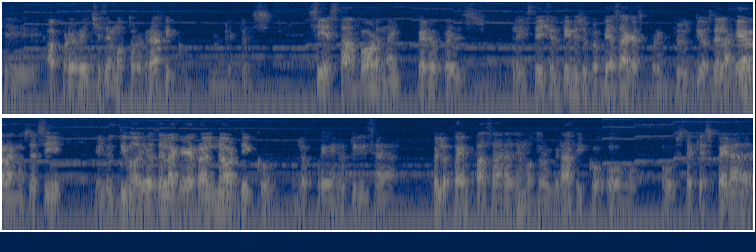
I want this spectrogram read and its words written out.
que aproveche ese motor gráfico? Porque pues, sí, está Fortnite, pero pues PlayStation tiene sus propias sagas, por ejemplo, el Dios de la Guerra, no sé si el último Dios de la Guerra, el nórdico, lo pueden utilizar, pues lo pueden pasar a ese motor gráfico, o, o usted qué espera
